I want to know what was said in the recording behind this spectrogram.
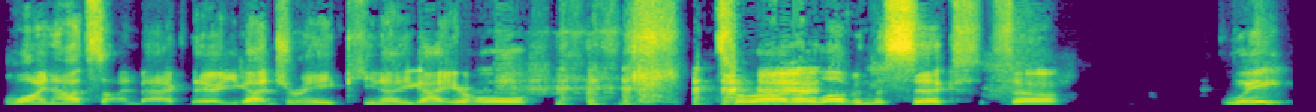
why not sign back there? You got Drake. You know, you got your whole Toronto loving the six. So Wait,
